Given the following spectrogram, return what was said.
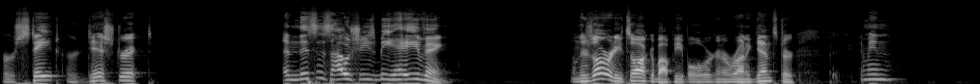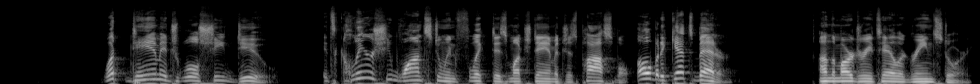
her state, her district, and this is how she's behaving. And there's already talk about people who are going to run against her. But, I mean, what damage will she do? It's clear she wants to inflict as much damage as possible. Oh, but it gets better on the Marjorie Taylor Greene story.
